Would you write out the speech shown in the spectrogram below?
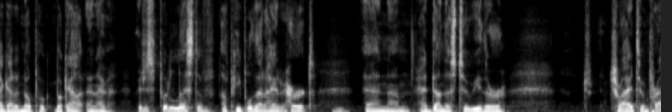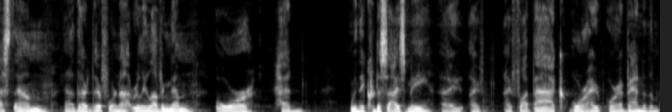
I got a notebook book out and I I just put a list of, of people that I had hurt and um, had done this to either tr- tried to impress them, uh, they're, therefore not really loving them, or had when they criticized me, I, I, I fought back or I or I abandoned them.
